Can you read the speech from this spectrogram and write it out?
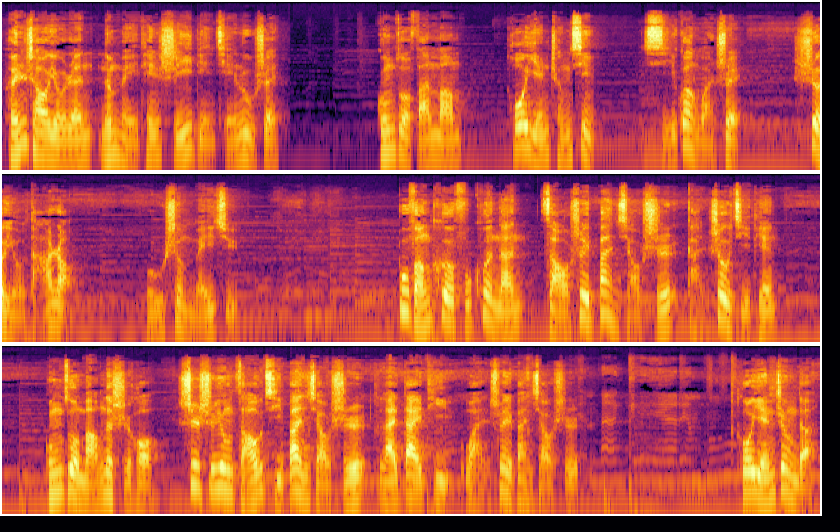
很少有人能每天十一点前入睡，工作繁忙，拖延成性，习惯晚睡，舍友打扰，不胜枚举。不妨克服困难，早睡半小时，感受几天。工作忙的时候，试试用早起半小时来代替晚睡半小时。拖延症的，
